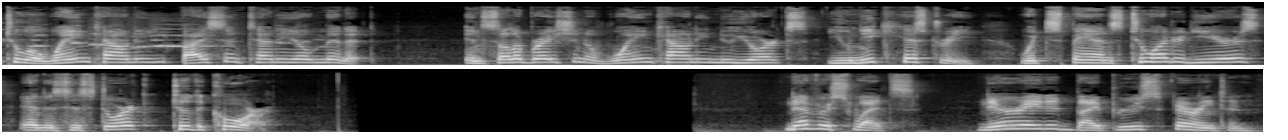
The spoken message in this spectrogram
to a Wayne County Bicentennial Minute in celebration of Wayne County, New York's unique history, which spans 200 years and is historic to the core. Never Sweats, narrated by Bruce Farrington.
